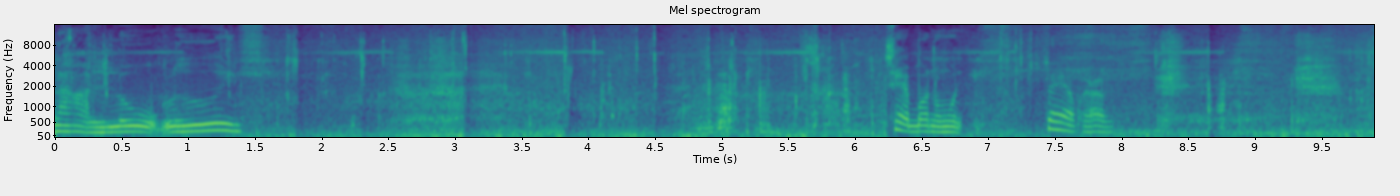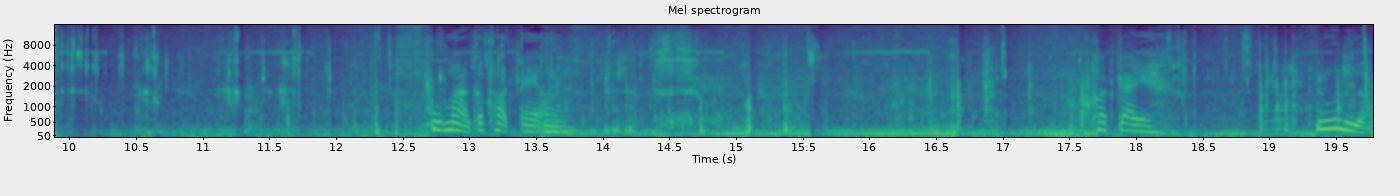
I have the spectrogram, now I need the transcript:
หลานโลกเลยแช่บอลหมดแซ่บครับปูหมาก็ถอดไก่เอายังถอดไก่อะรู้เหลือง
